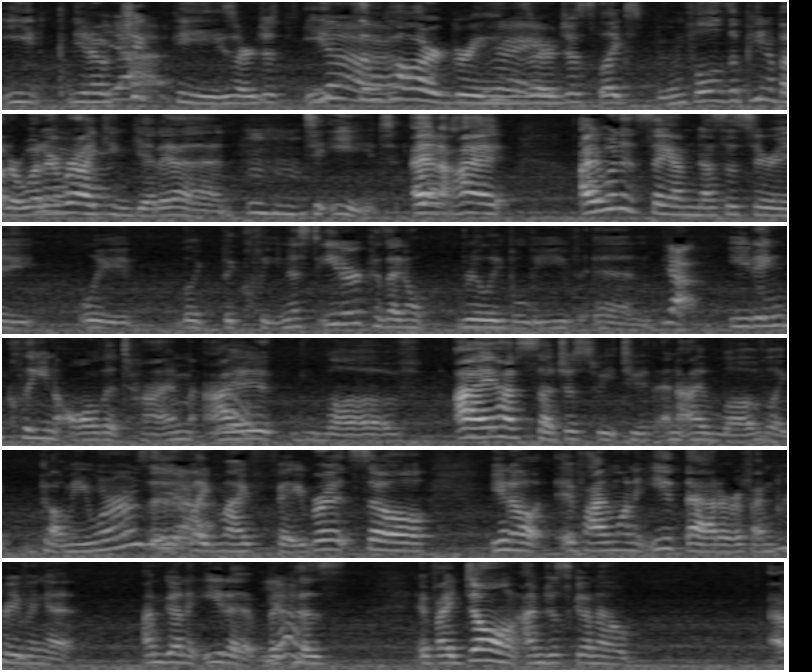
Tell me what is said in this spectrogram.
eat, you know, Yeah. chickpeas or just eat Yeah. some collard greens or just like spoonfuls of peanut butter, whatever I can get in hmm to eat. And I, I wouldn't say I'm necessarily like the cleanest eater because I don't really believe in Yeah. eating clean all the time. I love I have such a sweet tooth and I love like gummy worms. It's Yeah. like my favorite. So, you know, if I want to eat that or if I'm craving it, I'm to eat it Yeah. because if I don't, I'm just going to I'm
